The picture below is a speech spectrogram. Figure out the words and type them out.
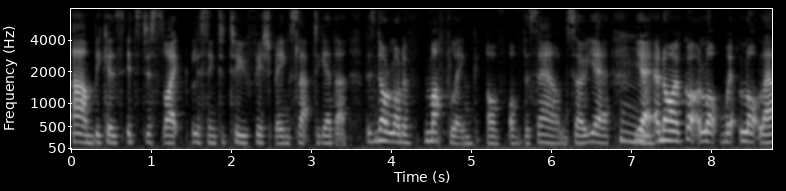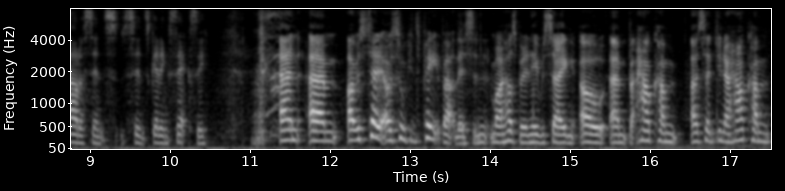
um, because it's just like listening to two fish being slapped together. There's not a lot of muffling of, of the sound. So yeah, yeah. And I've got a lot lot louder since since getting sexy. And um, I was telling, I was talking to Pete about this, and my husband, and he was saying, "Oh, um, but how come?" I said, "You know, how come?"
